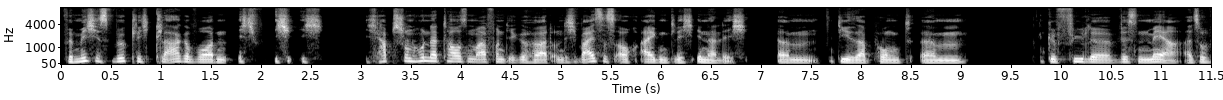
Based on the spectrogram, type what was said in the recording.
für mich ist wirklich klar geworden, ich, ich, ich, ich habe es schon hunderttausend Mal von dir gehört und ich weiß es auch eigentlich innerlich, ähm, dieser Punkt. Ähm, Gefühle wissen mehr. Also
